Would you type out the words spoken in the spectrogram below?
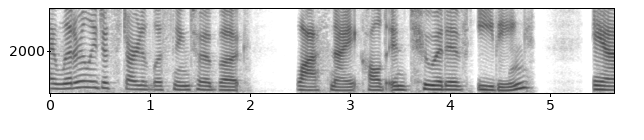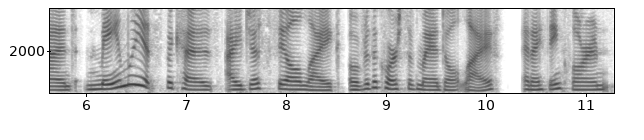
I literally just started listening to a book last night called Intuitive Eating. And mainly it's because I just feel like over the course of my adult life, and I think Lauren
